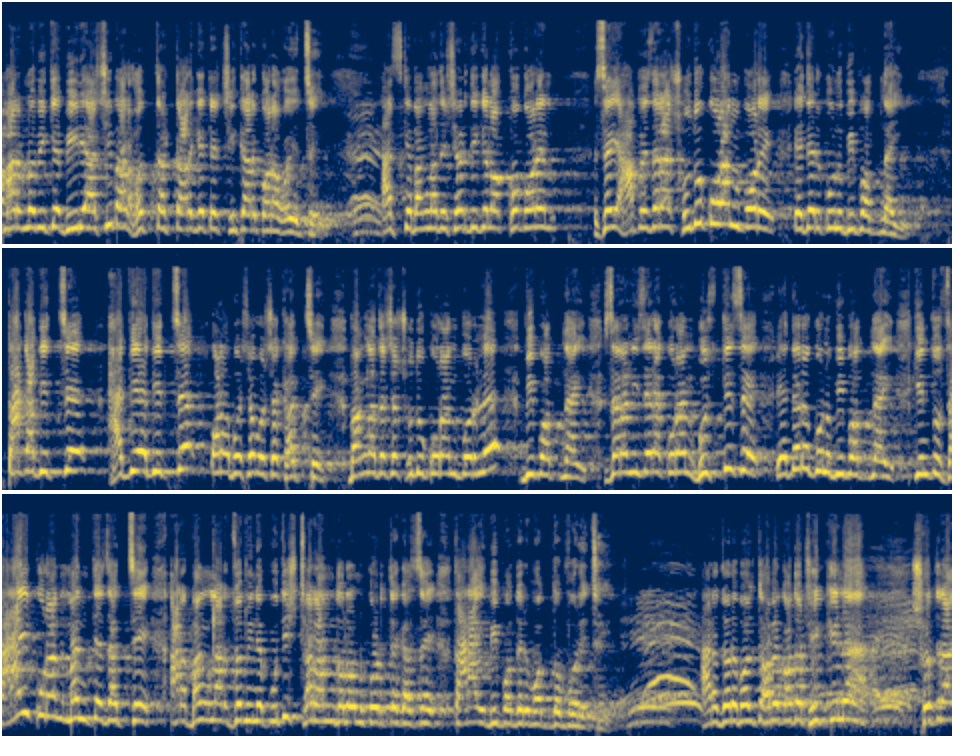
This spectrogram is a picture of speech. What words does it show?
আমার নবীকে বিরাশি বার হত্যার টার্গেটে শিকার করা হয়েছে। আজকে বাংলাদেশের দিকে লক্ষ্য করেন, যেই হাফেজারা শুধু কোরআন পড়ে, এদের কোনো বিপদ নাই। টাকা দিচ্ছে, হাদিয়া দিচ্ছে, ওরা বসে বসে খাচ্ছে। বাংলাদেশে শুধু কোরআন পড়লে বিপদ নাই। যারা নিজেরা কোরআন বুঝতেছে, এদেরও কোনো বিপদ নাই। কিন্তু যারাই কোরআন মানতে যাচ্ছে আর বাংলার জমিনে প্রতিষ্ঠার আন্দোলন করতে গেছে, তারাই বিপদের মধ্যে পড়েছে। আরও জোরে বলতে হবে কত ঠিক কিনা? সুতরাং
